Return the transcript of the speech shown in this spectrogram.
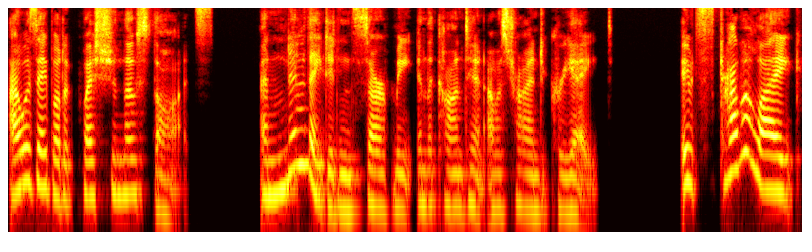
I was able to question those thoughts. I knew they didn't serve me in the content I was trying to create. It's kind of like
